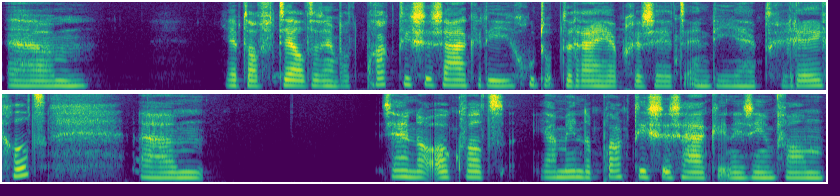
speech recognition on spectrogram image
Ehm, je hebt al verteld, er zijn wat praktische zaken die je goed op de rij hebt gezet en die je hebt geregeld. Ehm, zijn er ook wat ja, minder praktische zaken in de zin van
